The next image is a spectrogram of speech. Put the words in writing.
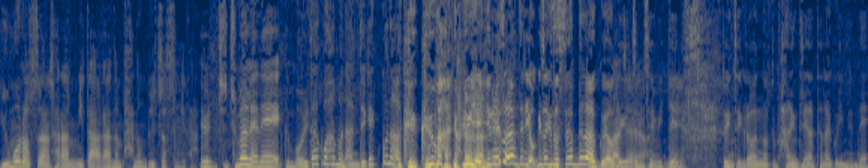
유머러스한 사람이다라는 반응도 있었습니다. 요 주- 주말 내내 그 멀다고 하면 안 되겠구나. 그, 그, 말, 그 얘기를 사람들이 여기저기서 쓰더라고요. 맞아요. 좀 재밌게. 네. 또 이제 그런 어떤 반응들이 나타나고 있는데.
